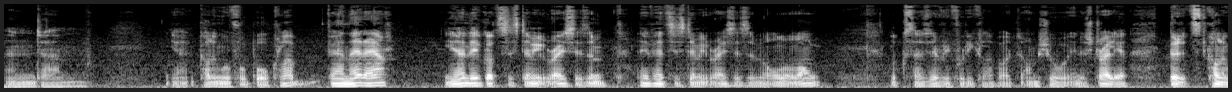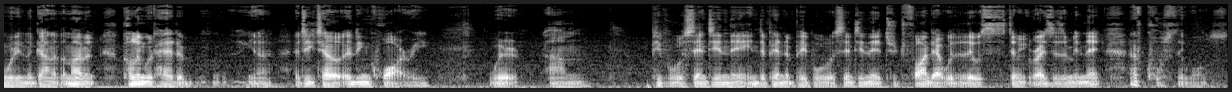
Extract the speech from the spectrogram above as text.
And, um, you know, Collingwood Football Club found that out. You know, they've got systemic racism. They've had systemic racism all along. Looks as every footy club, I'm sure, in Australia, but it's Collingwood in the gun at the moment. Collingwood had a, you know, a detail, an inquiry, where um, people were sent in there, independent people were sent in there to find out whether there was systemic racism in there, and of course there was.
